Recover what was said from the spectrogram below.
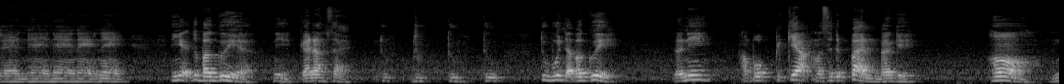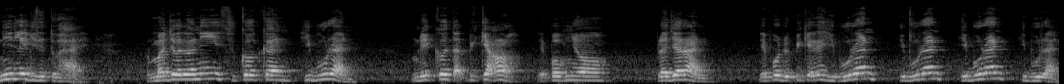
Ne ne ne ne. Ingat tu bagus ya. Ni, gadang sai. Tu tu tu tu. Tu pun tak bagus. Lah ni hampa fikir masa depan bagi. Ha, ni lagi satu hal. Remaja lah ni sukakan hiburan. Mereka tak fikir lah. Mereka punya pelajaran. Mereka duk fikirkan hiburan, hiburan, hiburan, hiburan.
